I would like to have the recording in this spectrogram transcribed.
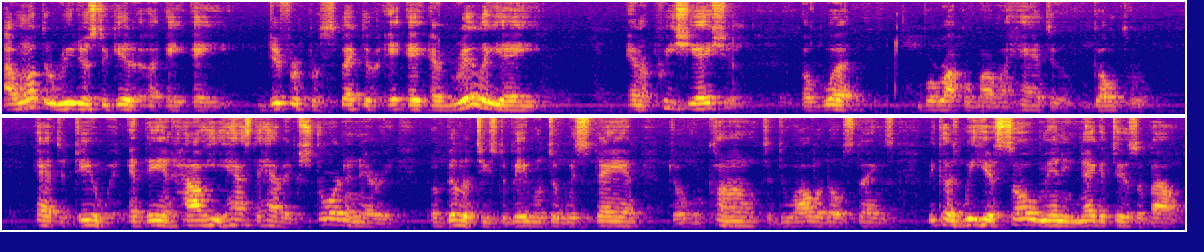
I want the readers to get a, a, a different perspective, a, a really a an appreciation of what Barack Obama had to go through, had to deal with, and then how he has to have extraordinary abilities to be able to withstand, to overcome, to do all of those things. Because we hear so many negatives about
